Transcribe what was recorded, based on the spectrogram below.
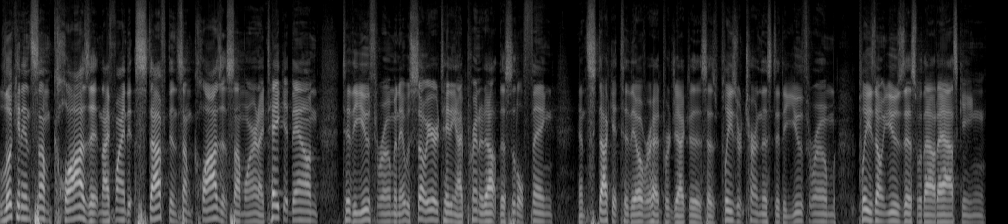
looking in some closet and I find it stuffed in some closet somewhere. And I take it down to the youth room. And it was so irritating. I printed out this little thing and stuck it to the overhead projector that says, please return this to the youth room. Please don't use this without asking.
